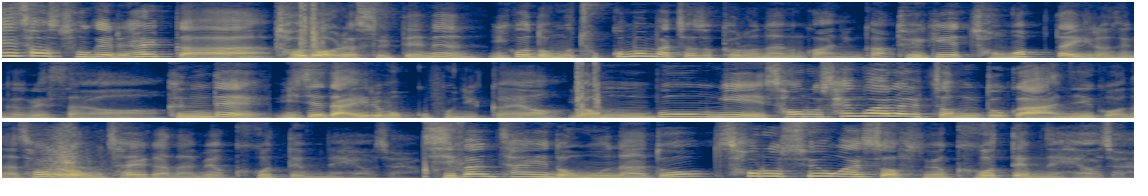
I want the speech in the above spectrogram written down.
해서 소개를 할까 저도 어렸을 때는 이거 너무 조건만 맞춰서 결혼하는 거 아닌가? 되게 정없다 이런 생각을 했어요. 근데 이제 나이를 먹고 보니까요. 연봉이 서로 생활할 정도가 아니거나 서로 너무 차이가 나면 그것 때문에 헤어져요. 집안 차이 너무나도 서로 수용할 수 없으면 그것 때문에 헤어져요.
